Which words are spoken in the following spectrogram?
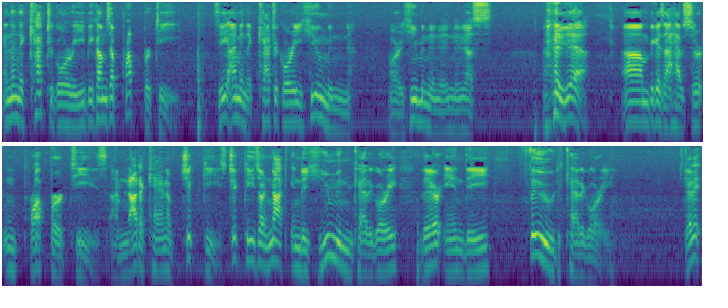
And then the category becomes a property. See, I'm in the category human, or human in us. yeah um, because I have certain properties. I'm not a can of chickpeas. Chickpeas are not in the human category, they're in the food category. Get it?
